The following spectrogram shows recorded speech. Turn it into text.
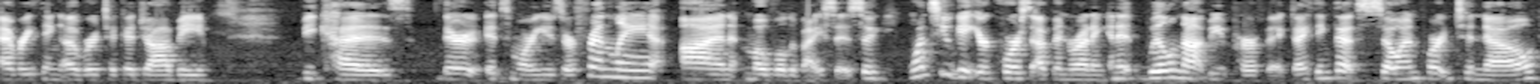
everything over to Kajabi because there it's more user friendly on mobile devices. So once you get your course up and running and it will not be perfect. I think that's so important to know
